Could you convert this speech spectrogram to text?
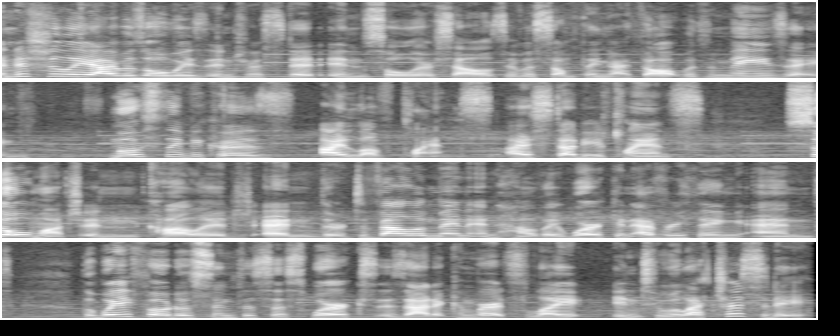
initially, I was always interested in solar cells. It was something I thought was amazing, mostly because I love plants. I studied plants so much in college and their development and how they work and everything. And the way photosynthesis works is that it converts light into electricity.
